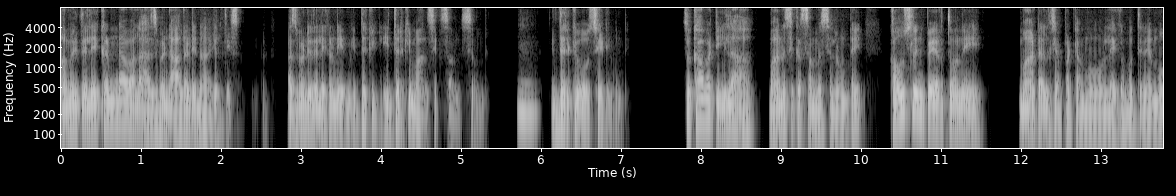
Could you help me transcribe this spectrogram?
ఆమెకు తెలియకుండా వాళ్ళ హస్బెండ్ ఆల్రెడీ నా దగ్గర తీసుకున్నారు. హస్బెండ్‌కి తెలియకుండా ఇద్దరికి ఇద్దరికీ మానసిక సమస్య ఉంది. ఇద్దరికీ ఓసీడీ ఉంది. సో, కాబట్టి ఇలా మానసిక సమస్యలుంటాయి. కౌన్సెలింగ్ పేరుతోని మాటలు చెప్పటము, లేకపోతేనేమో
